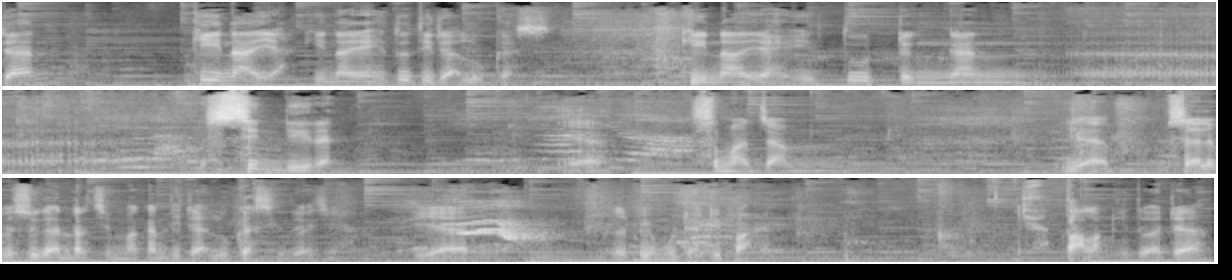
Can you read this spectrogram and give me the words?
dan kinayah. Kinayah itu tidak lugas. Kinayah itu dengan uh, sindiran ya semacam ya saya lebih suka terjemahkan tidak lugas gitu aja biar lebih mudah dipahami ya talak itu ada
